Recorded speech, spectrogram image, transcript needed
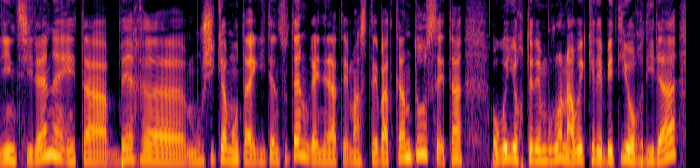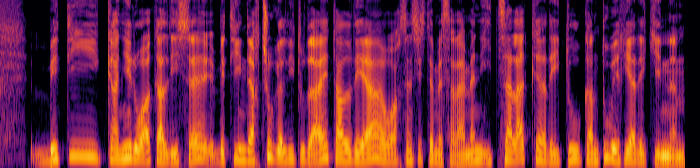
dintziren eta ber uh, musika mota egiten zuten, gainerat emazte bat kantuz eta ogoi orteren buruan hauek ere beti hor dira, beti kaineroak aldiz, eh? beti indartsu gelditu da eh? taldea, oartzen sistem bezala hemen, itzalak deitu kantu berriarekin.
